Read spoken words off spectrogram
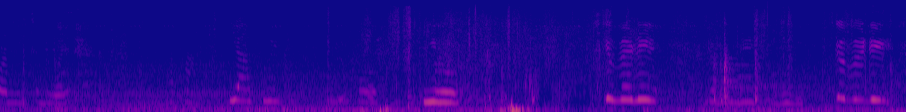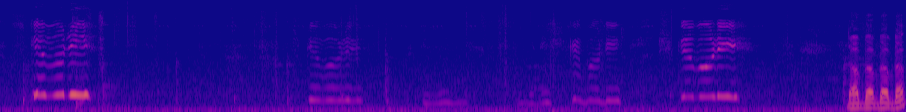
for me to do it. Yeah, please. You. Skibbity. Skibbity. Skibbity. Skibbity. Skibbity. Skibbity. Skibbity. Dub, dub, dub, dub.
